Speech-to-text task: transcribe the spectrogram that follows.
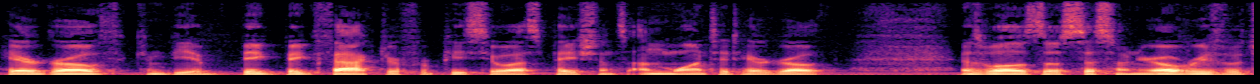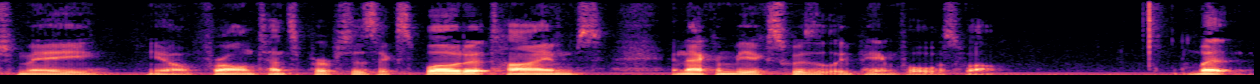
hair growth can be a big big factor for PCOS patients, unwanted hair growth, as well as those cysts on your ovaries, which may you know for all intents and purposes explode at times, and that can be exquisitely painful as well. But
